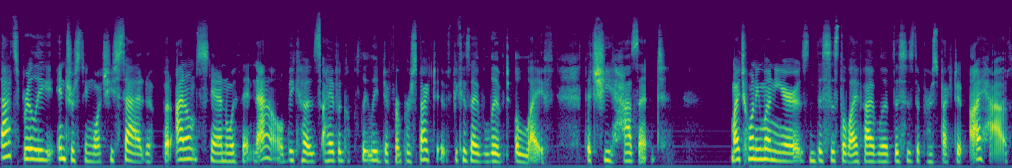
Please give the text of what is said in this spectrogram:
that's really interesting what she said, but I don't stand with it now because I have a completely different perspective because I've lived a life that she hasn't. My 21 years, this is the life I've lived, this is the perspective I have.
